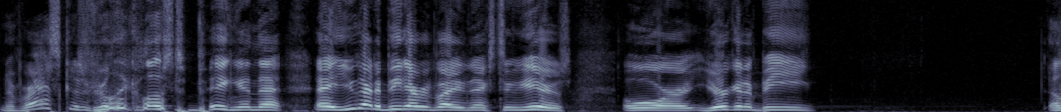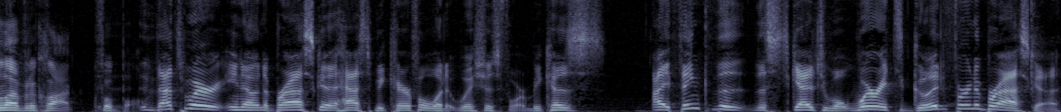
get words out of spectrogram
Nebraska's really close to being in that. Hey, you got to beat everybody the next two years, or you're going to be eleven o'clock football. That's where you know Nebraska has to be careful what it wishes for because I think the the schedule where it's good for Nebraska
